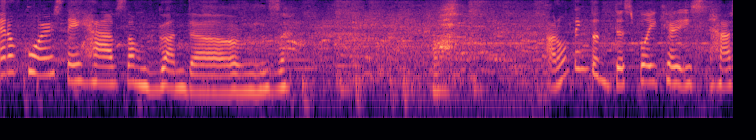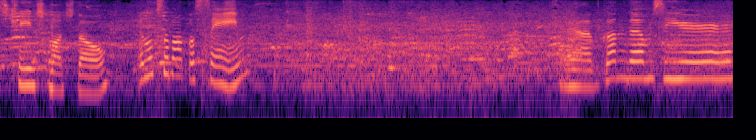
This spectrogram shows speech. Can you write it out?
And of course, they have some Gundams. Ah. I don't think the display case has changed much though. It looks about the same. So I have Gundams here.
